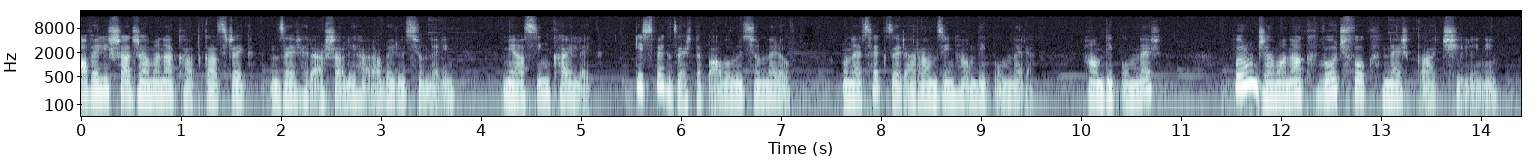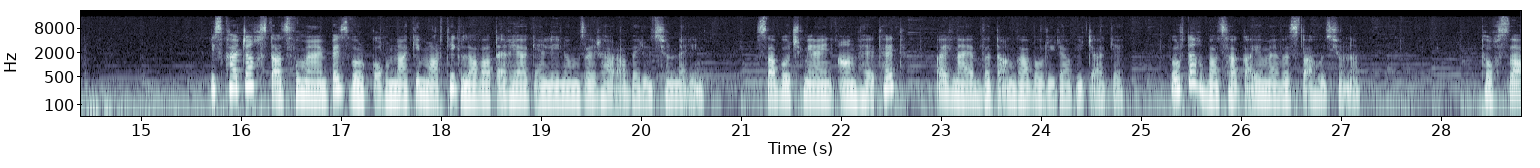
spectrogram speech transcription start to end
Ավելի շատ ժամանակ հատկացրեք ձեր հրաշալի հարաբերություններին։ Միասին քայլեք, կիսվեք ձեր տպավորություններով, ունեցեք ձեր առանձին հանդիպումները։ Հանդիպումներ, որոնց ժամանակ ոչ ոք ներկա չի լինի։ Իսկ հաճախ ստացվում է այնպես, որ կողմնակի մարդիկ լավատեղյակ են լինում ձեր հարաբերություններին։ Սա ոչ միայն անհեթեթ, այլ նաև վտանգավոր իրավիճակ է, որտեղ բացակայում է վստահությունը։ Թող սա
